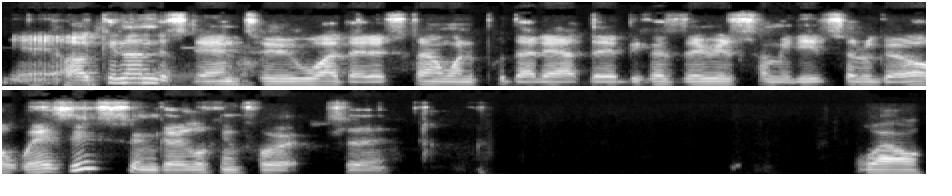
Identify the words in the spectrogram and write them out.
Yeah, I can understand too why they just don't want to put that out there because there is some idiots that'll go, "Oh, where's this?" and go looking for it. So Well,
